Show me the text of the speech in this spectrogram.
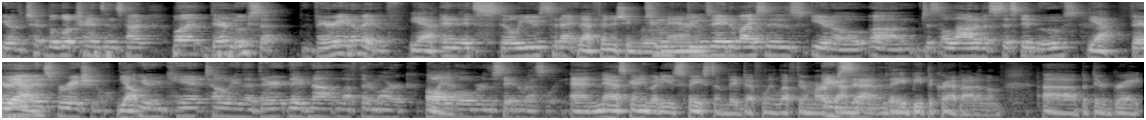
You know, the, ch- the look transcends time, but their moveset very innovative. Yeah. and it's still used today. that finishing move, Doom, man. Doomsday devices, you know, um, just a lot of assisted moves. Yeah. Very Yeah. inspirational. Yep. You know, you can't tell me that they they've not left their mark Oh, all yeah. over the state of wrestling. And ask anybody who's faced them; they've definitely left their mark on them. They beat the crap out of them, uh, but they're great.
